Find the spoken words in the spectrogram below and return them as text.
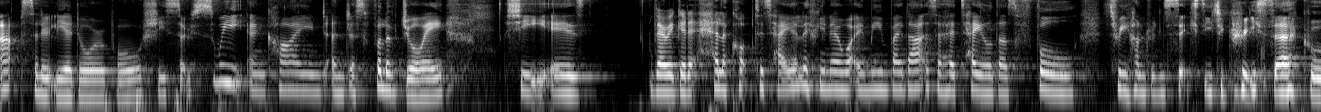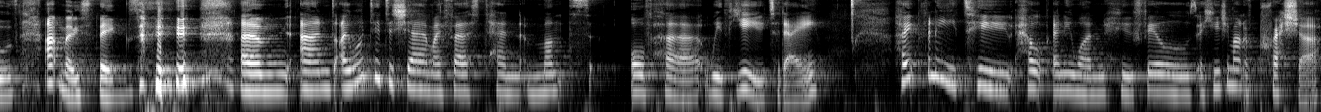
absolutely adorable. She's so sweet and kind and just full of joy. She is very good at helicopter tail, if you know what I mean by that. So her tail does full 360 degree circles at most things. um, and I wanted to share my first 10 months of her with you today. Hopefully, to help anyone who feels a huge amount of pressure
